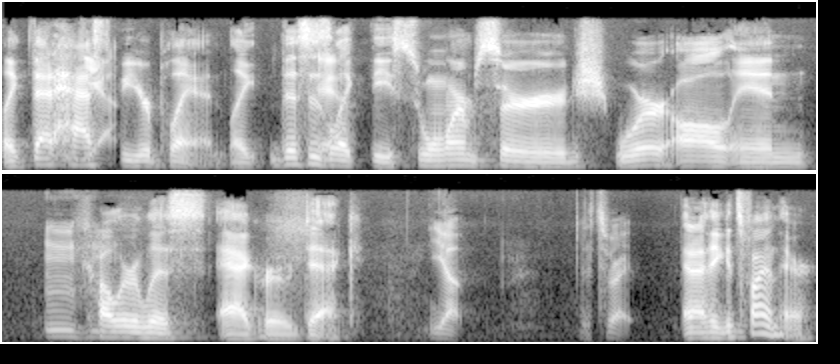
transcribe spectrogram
like that has Yeah. to be your plan. Like this is Yeah. like the swarm surge. We're all in mhm. colorless aggro deck. Yep, that's right. And I think it's fine there.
